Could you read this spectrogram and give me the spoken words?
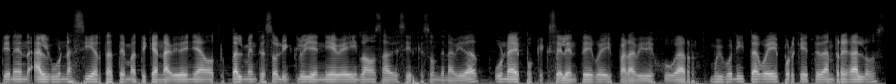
tienen alguna cierta temática navideña o totalmente solo incluyen nieve y vamos a decir que son de Navidad. Una época excelente, güey, para videojugar. Muy bonita, güey, porque te dan regalos.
